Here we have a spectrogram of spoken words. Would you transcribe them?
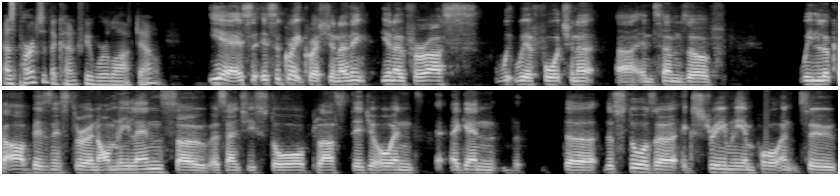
as parts of the country were locked down. Yeah, it's, it's a great question. I think, you know, for us, we, are fortunate uh, in terms of we look at our business through an omni lens. So essentially store plus digital. And again, the, the, the stores are extremely important to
